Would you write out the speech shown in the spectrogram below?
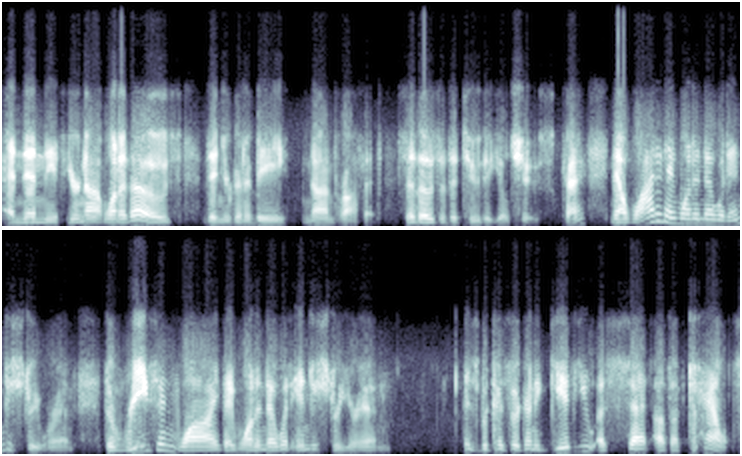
And then if you're not one of those, then you're going to be nonprofit. So those are the two that you'll choose. Okay? Now why do they want to know what industry we're in? The reason why they want to know what industry you're in is because they're going to give you a set of accounts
